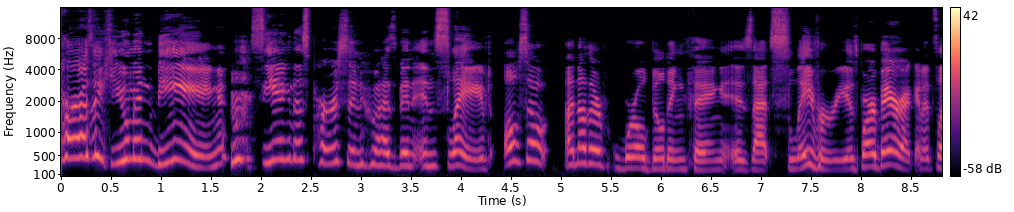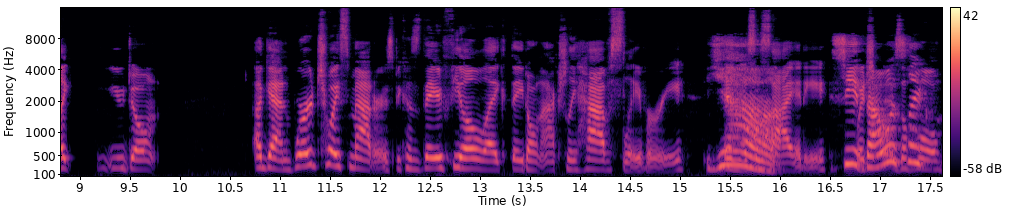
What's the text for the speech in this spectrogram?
her as a human being, mm. seeing this person who has been enslaved. Also, another world building thing is that slavery is barbaric, and it's like, you don't. Again, word choice matters because they feel like they don't actually have slavery in the yeah. society. See, that was like whole-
